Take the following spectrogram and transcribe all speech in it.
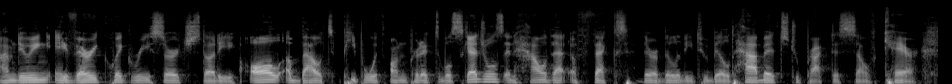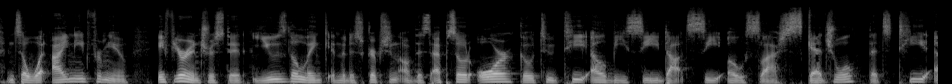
I'm doing a very quick research study all about people with unpredictable schedules and how that affects their ability to build habits, to practice self care. And so, what I need from you, if you're interested, use the link in the description of this episode or go to tlbc.co slash schedule. That's tlbc.co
